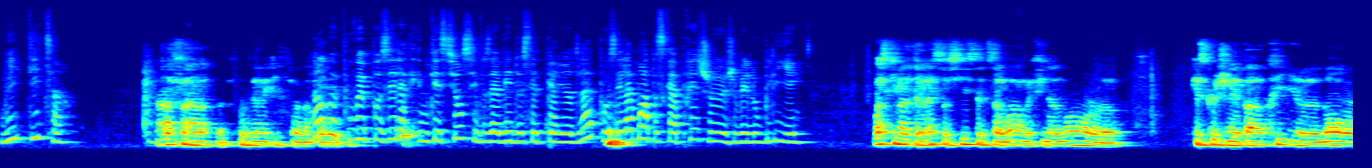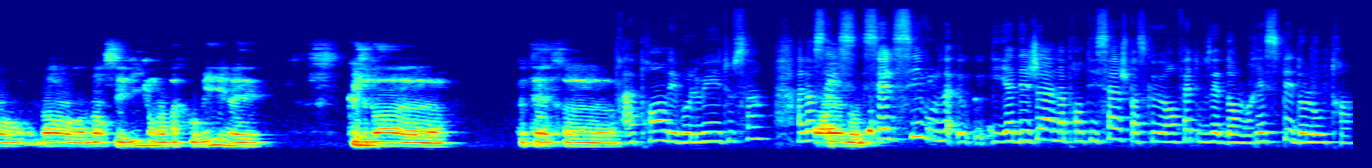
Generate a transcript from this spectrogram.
Oui, dites ça. À la fin, à la fin, je poserai la question à la Non, vous pouvez poser la- une question si vous avez de cette période-là, posez-la moi, parce qu'après, je, je vais l'oublier. Moi, ce qui m'intéresse aussi, c'est de savoir, mais finalement, euh, qu'est-ce que je n'ai pas appris dans, dans, dans ces vies qu'on va parcourir et que je dois peut-être. euh, Apprendre, évoluer et tout ça. Alors, Ouais, celle- bon. celle-ci, il y a déjà un apprentissage parce que, en fait, vous êtes dans le respect de l'autre. hein.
